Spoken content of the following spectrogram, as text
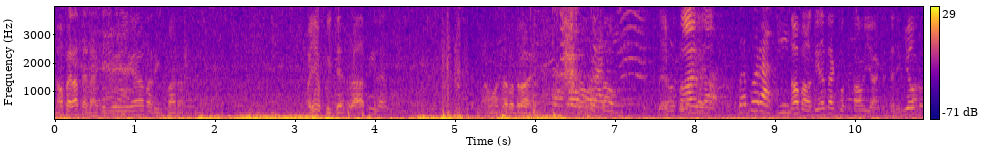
No, espérate, deja que yo llegue para disparar. Oye, fuiste rápida. Vamos a hacer otra vez. Fue por aquí. No, pero tírate al costado ya que te disparo.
